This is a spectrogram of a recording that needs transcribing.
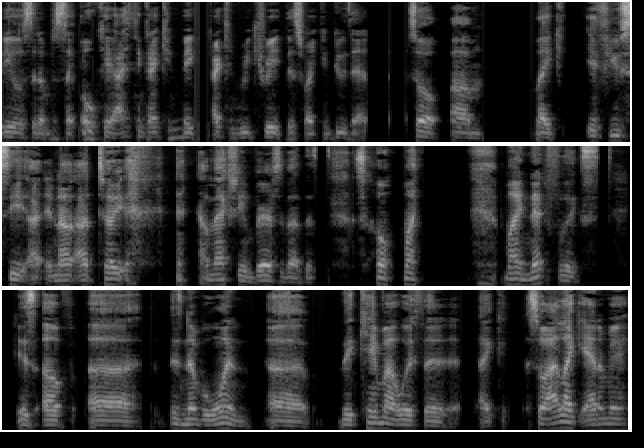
videos that I'm just like, okay, I think I can make, I can recreate this or I can do that. So, um, like if you see, and I, I'll tell you, I'm actually embarrassed about this. So my my Netflix is up, uh, is number one. Uh, they came out with a like, so I like anime.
